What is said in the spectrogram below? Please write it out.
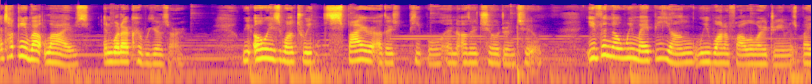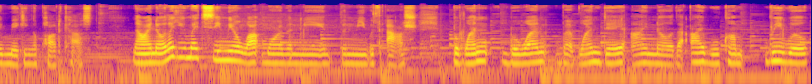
and talking about lives and what our careers are. We always want to inspire other people and other children too. Even though we might be young, we want to follow our dreams by making a podcast. Now I know that you might see me a lot more than me than me with Ash, but one but one but one day I know that I will come we will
